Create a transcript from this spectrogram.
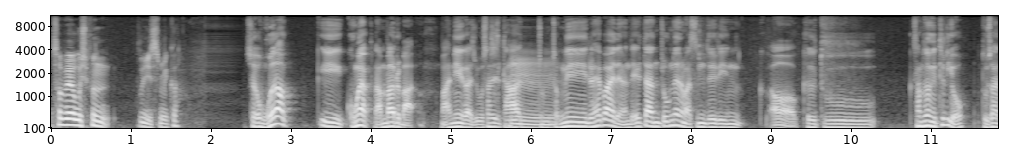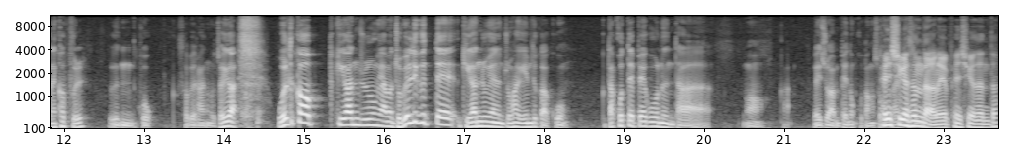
섭외하고 싶은 분 있습니까? 제가 워낙 이 공약 남발을 마- 많이 해가지고 사실 다 음. 좀 정리를 해봐야 되는데 일단 좀 전에 말씀드린 어, 그 두 삼성의 트리오 두산의 커플은 꼭 섭외를 하는 거. 저희가 월드컵 기간 중에 아마 조별리그 때 기간 중에는 좀 하기 힘들 것 같고 딱 그때 빼고는 다 어, 매주 안 빼놓고 방송. 펜싱에 산다 안 해요? 펜싱에 산다?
